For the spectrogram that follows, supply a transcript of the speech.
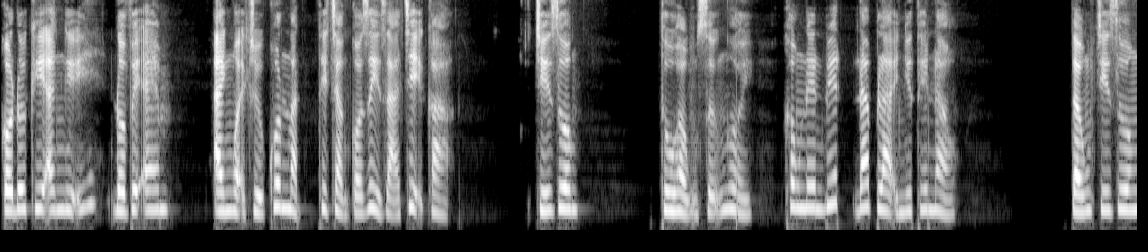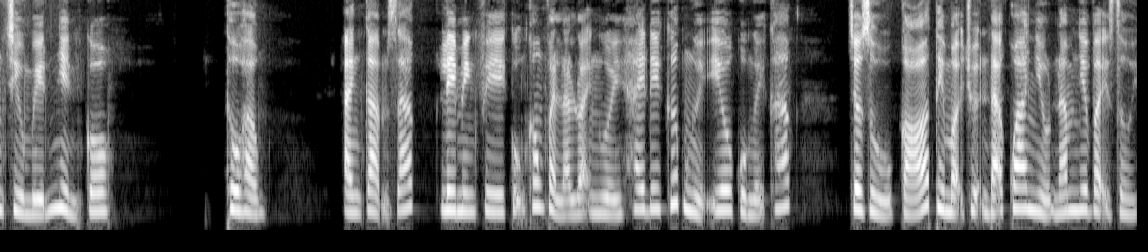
Có đôi khi anh nghĩ, đối với em, anh ngoại trừ khuôn mặt thì chẳng có gì giá trị cả. Chí Dương. Thu Hồng giữ người, không nên biết đáp lại như thế nào. Tống Chí Dương chiều mến nhìn cô. Thu Hồng, anh cảm giác Lý Minh Phi cũng không phải là loại người hay đi cướp người yêu của người khác. Cho dù có thì mọi chuyện đã qua nhiều năm như vậy rồi.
